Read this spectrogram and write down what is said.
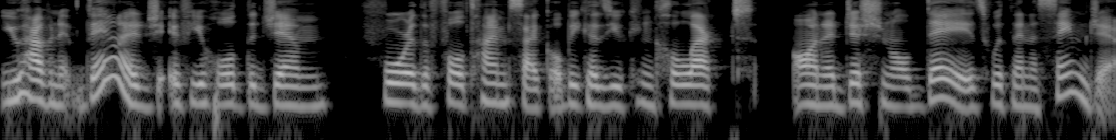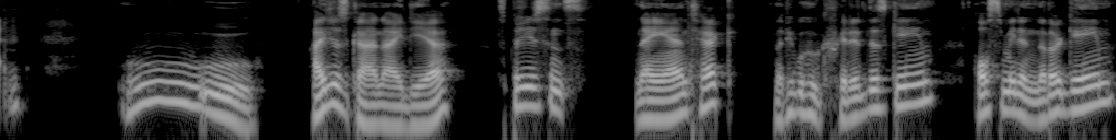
You have an advantage if you hold the gym for the full time cycle because you can collect on additional days within a same gym. Ooh, I just got an idea. Especially since Niantic, the people who created this game, also made another game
